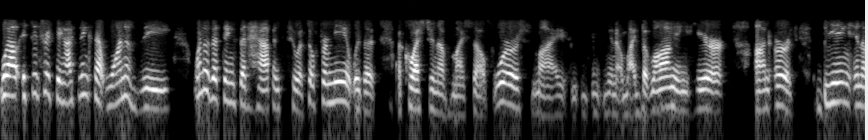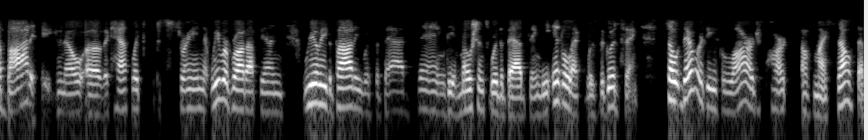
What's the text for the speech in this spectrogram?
well it's interesting i think that one of the one of the things that happens to us so for me it was a, a question of my self-worth my you know my belonging here on earth being in a body you know uh, the catholic strain that we were brought up in really the body was the bad thing, the emotions were the bad thing, the intellect was the good thing. So there were these large parts of myself that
